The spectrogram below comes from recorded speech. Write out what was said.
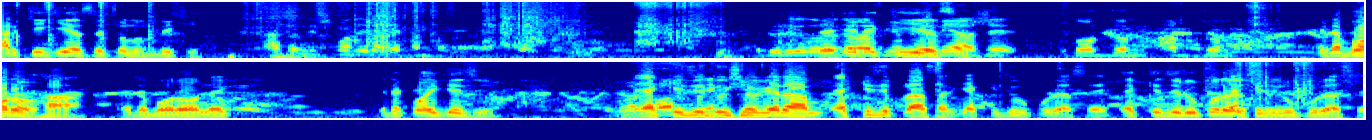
আর কি কি আছে? চলুন দেখি। আসেন। এটা কি আছে? এটা বড়? হ্যাঁ এটা বড় অনেক। এটা কয় কেজি? এক কেজি দুইশো গ্রাম এক কেজি প্লাস আর কি এক কেজির উপরে আছে। এক কেজির উপরে এক কেজির উপরে আছে।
